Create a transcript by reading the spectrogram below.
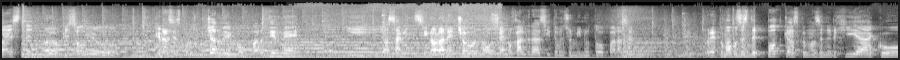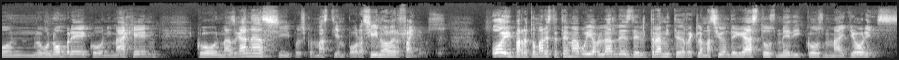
A este nuevo episodio. Gracias por escucharme, compartirme y ya saben, si no lo han hecho, no sean hojaldras y tómense un minuto para hacerlo. Retomamos este podcast con más energía, con nuevo nombre, con imagen, con más ganas y pues con más tiempo. Ahora sí no va a haber fallos. Hoy, para retomar este tema, voy a hablarles del trámite de reclamación de gastos médicos mayores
